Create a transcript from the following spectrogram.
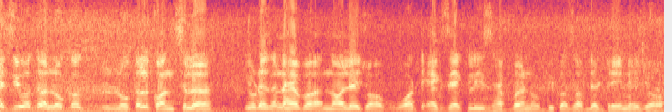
as you are the local local councillor, you doesn't have a knowledge of what exactly is happened because of the drainage or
